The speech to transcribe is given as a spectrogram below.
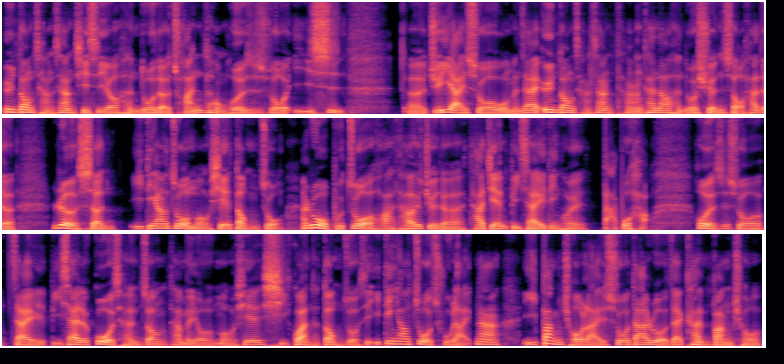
运动场上其实有很多的传统或者是说仪式。呃，举例来说，我们在运动场上常常看到很多选手，他的热身一定要做某些动作，那如果不做的话，他会觉得他今天比赛一定会打不好，或者是说在比赛的过程中，他们有某些习惯的动作是一定要做出来。那以棒球来说，大家如果在看棒球，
